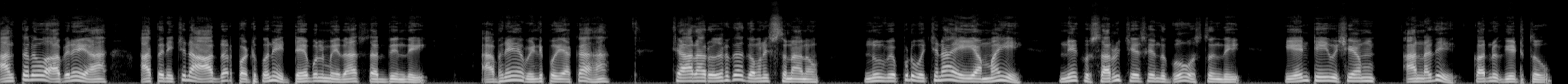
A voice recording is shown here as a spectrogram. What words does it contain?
అంతలో అభినయ అతనిచ్చిన ఆర్డర్ పట్టుకొని టేబుల్ మీద సర్దింది. అభినయ వెళ్ళిపోయాక చాలా రోజులుగా గమనిస్తున్నాను. నువ్వెప్పుడు వచ్చినా ఈ అమ్మాయి నీకు సర్వ్ చేసేందుకు వస్తుంది. ఏంటి విషయం? అన్నది కన్ను గీటుతూ.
